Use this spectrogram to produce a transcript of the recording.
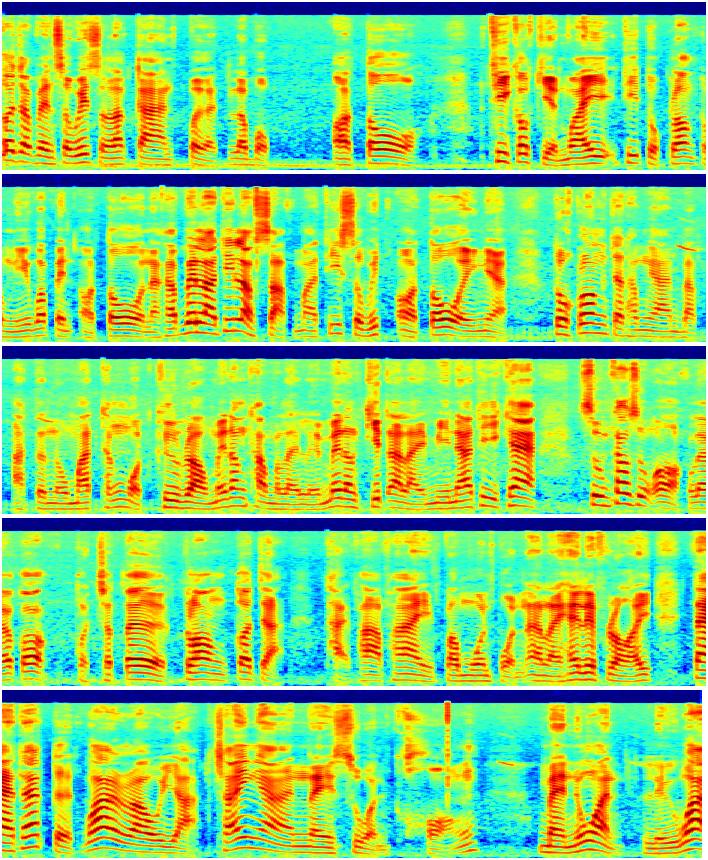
ก็จะเป็นสวิตช์สำหรับการเปิดระบบ auto ที่เขาเขียนไว้ที่ตัวกล้องตรงนี้ว่าเป็น auto นะครับ เวลาที่เราสับมาที่สวิตช์ auto เองเนี่ย ตัวกล้องจะทำงานแบบอัตโนมัติทั้งหมด คือเราไม่ต้องทำอะไรเลย ไม่ต้องคิดอะไร มีหน้าที่แค่ซูมเข้าซูมออก แล้วก็กดชัตเตอร์ กล้องก็จะถ่ายภาพให้ประมวลผลอะไรให้เรียบร้อย แต่ถ้าเกิดว่าเราอยากใช้งานในส่วนของแมนนวลหรือว่า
